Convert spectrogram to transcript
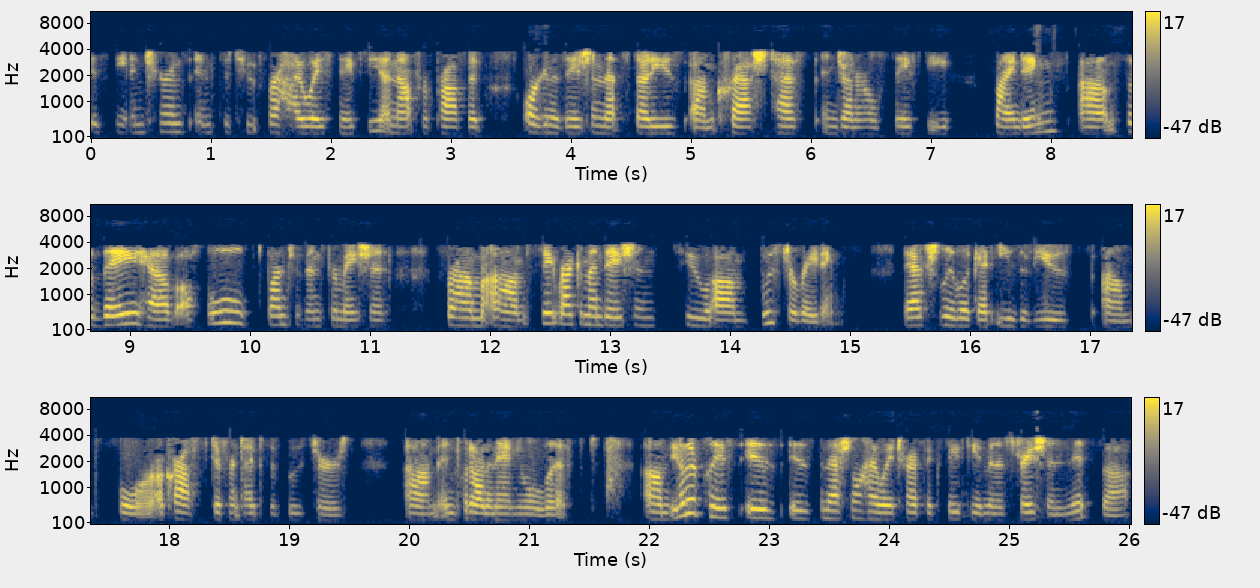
it's the Insurance Institute for Highway Safety, a not-for-profit organization that studies um, crash tests and general safety findings. Um, so they have a whole bunch of information from um, state recommendations to um, booster ratings. They actually look at ease of use um, for across different types of boosters um, and put out an annual list. Um, the other place is is the National Highway Traffic Safety Administration, NHTSA,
